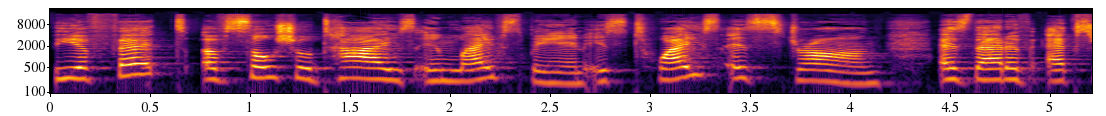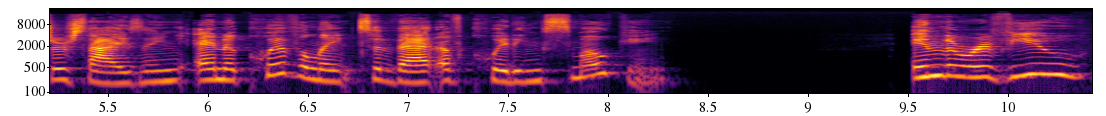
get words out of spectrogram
the effect of social ties in lifespan is twice as strong as that of exercising and equivalent to that of quitting smoking. In the review,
